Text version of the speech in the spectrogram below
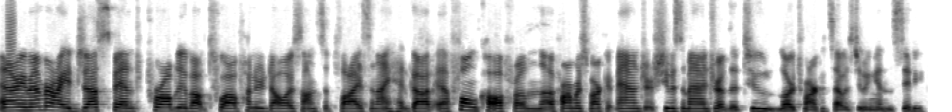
And I remember I had just spent probably about twelve hundred dollars on supplies, and I had got a phone call from the farmers market manager. She was the manager of the two large markets I was doing in the city,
